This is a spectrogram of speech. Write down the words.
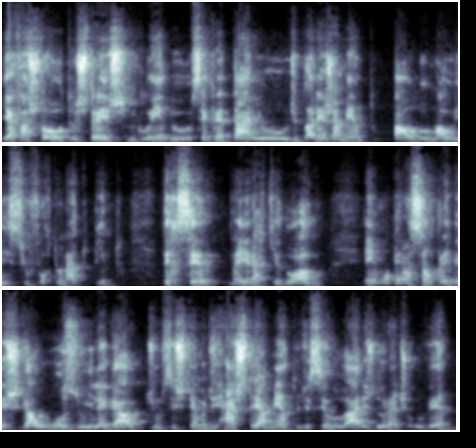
e afastou outros três, incluindo o secretário de Planejamento, Paulo Maurício Fortunato Pinto, terceiro na hierarquia do órgão, em uma operação para investigar o uso ilegal de um sistema de rastreamento de celulares durante o governo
